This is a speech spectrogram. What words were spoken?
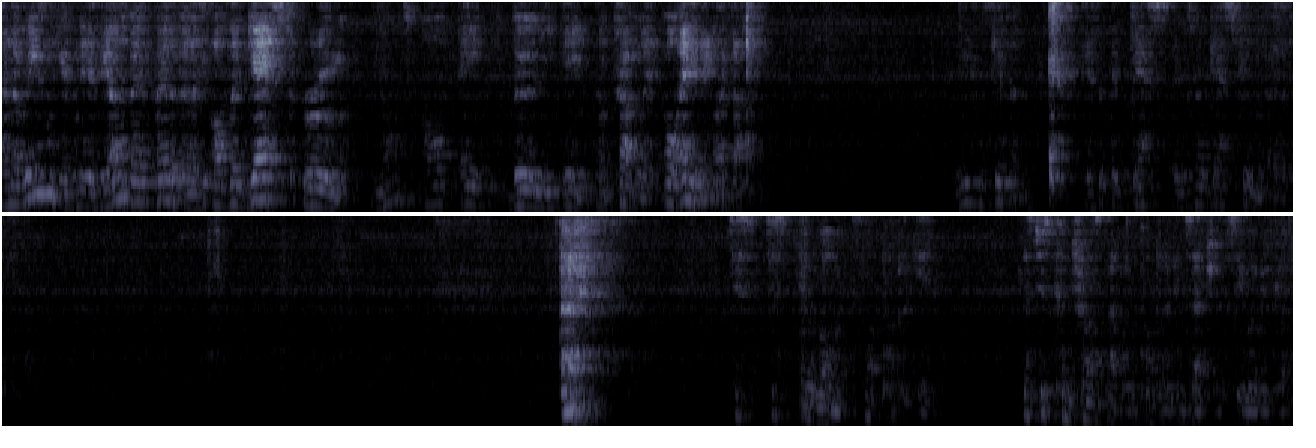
And the reason given is the unavailability of the guest room, not of a Burnley inn, no, travel inn, or anything like that. The reasons given is that the guest, there was no guest room available just, just for a moment, it's not public inn. Let's just contrast that with conception to see where we've got.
